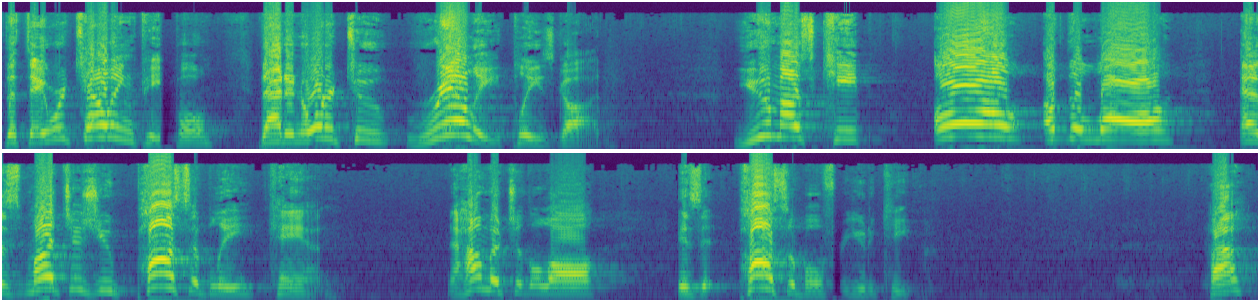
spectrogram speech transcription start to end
that they were telling people that in order to really please God, you must keep all of the law as much as you possibly can. Now, how much of the law is it possible for you to keep? Huh?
